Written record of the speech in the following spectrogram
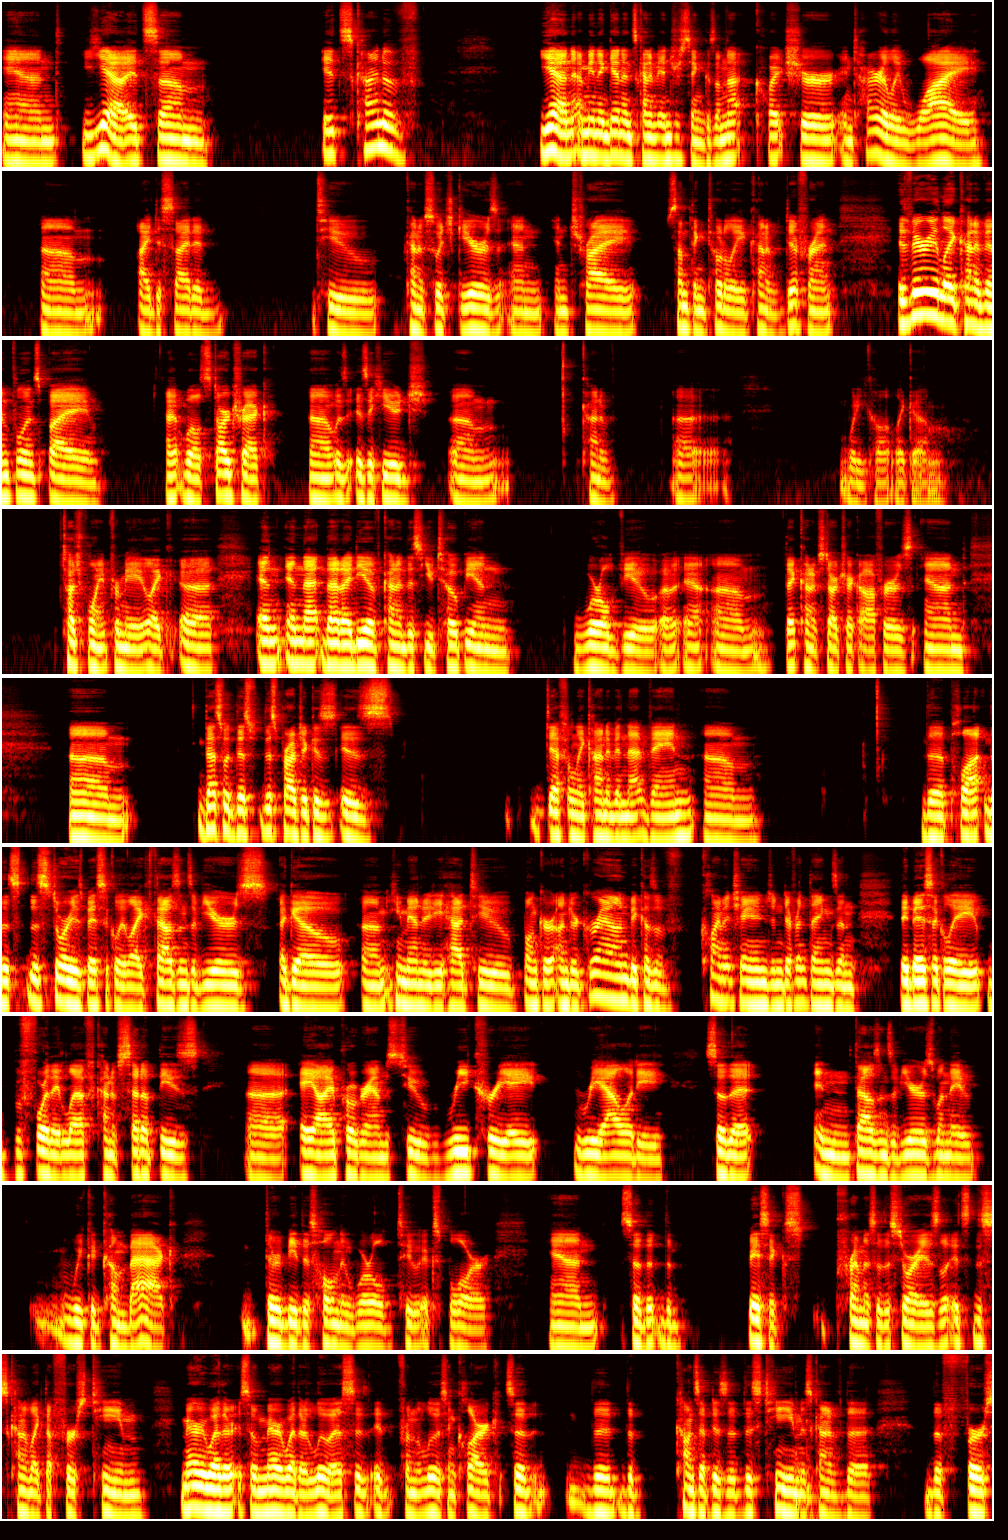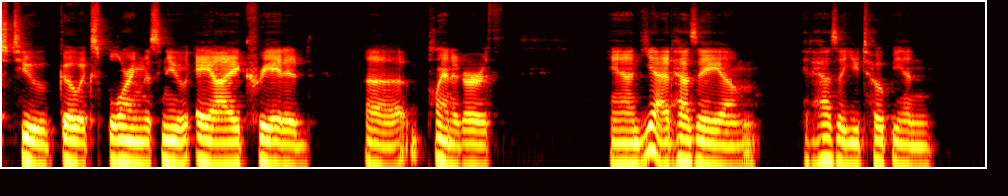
and yeah, it's um, it's kind of yeah, and I mean, again, it's kind of interesting because I'm not quite sure entirely why um, I decided to kind of switch gears and and try something totally kind of different. It's very like kind of influenced by uh, well, Star Trek uh, was is a huge um, kind of uh, what do you call it like um, touch point for me like uh and and that that idea of kind of this utopian worldview uh, um that kind of star trek offers. And um that's what this this project is is definitely kind of in that vein. Um the plot this this story is basically like thousands of years ago um, humanity had to bunker underground because of climate change and different things. And they basically before they left kind of set up these uh, AI programs to recreate reality so that in thousands of years when they we could come back there'd be this whole new world to explore. And so the the basic premise of the story is it's this is kind of like the first team Meriwether so Meriwether Lewis is, it, from the Lewis and Clark. So the the concept is that this team is kind of the the first to go exploring this new AI created uh, planet Earth. And yeah, it has a um, it has a utopian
